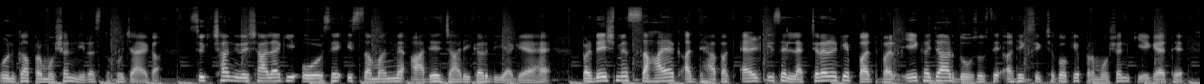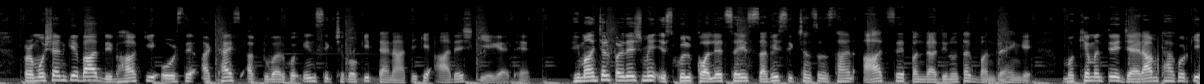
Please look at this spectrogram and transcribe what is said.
उनका प्रमोशन निरस्त हो जाएगा। शिक्षा निदेशालय की ओर से इस संबंध में आदेश जारी कर दिया गया है। प्रदेश में सहायक अध्यापक एलटी से लेक्चरर के पद पर 1200 से अधिक शिक्षकों के प्रमोशन किए गए थे। प्रमोशन के बाद विभाग की ओर से 28 अक्टूबर को इन शिक्षकों की तैनाती के आदेश किए गए थे। हिमाचल प्रदेश में स्कूल, कॉलेज सहित सभी शिक्षण संस्थान आज से 15 दिनों तक बंद रहेंगे। मुख्यमंत्री जयराम ठाकुर की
